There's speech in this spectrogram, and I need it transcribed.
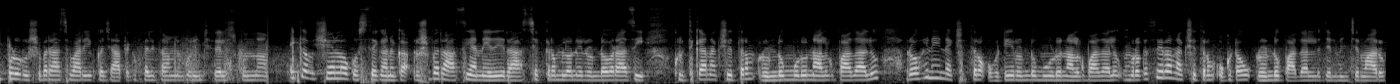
ఇప్పుడు వృషభ రాశి వారి యొక్క జాతక ఫలితాలను గురించి తెలుసుకుందాం. ఇక విషయంలోకి వస్తే కనుక వృషభ రాశి అనేది రాశి చక్రంలోని రెండవ రాశి. కృతికా నక్షత్రం రెండు మూడు నాలుగు పాదాలు రోహిణి నక్షత్రం ఒకటి రెండు మూడు నాలుగు పాదాలు మృగశిర నక్షత్రం ఒకటో రెండు పాదాల్లో జన్మించిన వారు.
